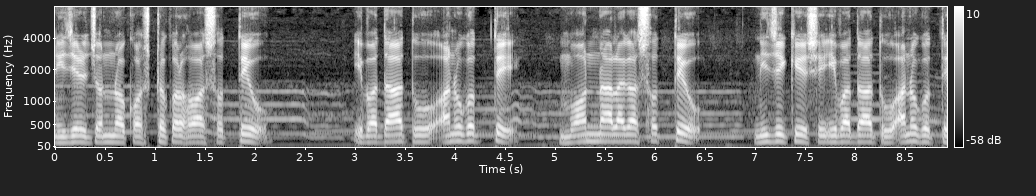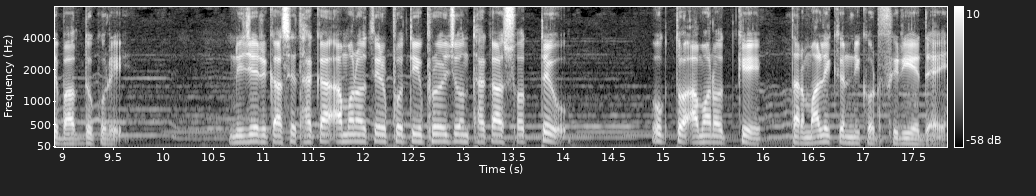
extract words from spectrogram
নিজের জন্য কষ্টকর হওয়া সত্ত্বেও, ইবাদাত ও আনুগত্যে মন না লাগা সত্ত্বেও নিজেকে সে ইবাদাত ও আনুগত্যে বাধ্য করে। নিজের কাছে থাকা আমানতের প্রতি প্রয়োজন থাকা সত্ত্বেও উক্ত আমানতকে তার মালিকের নিকট ফিরিয়ে দেয়।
